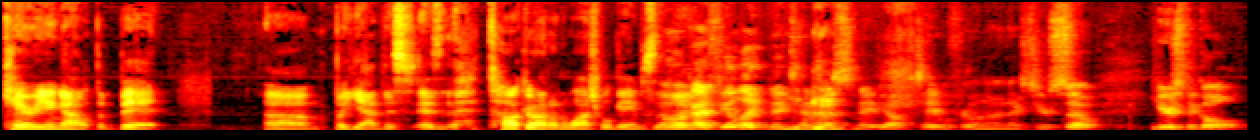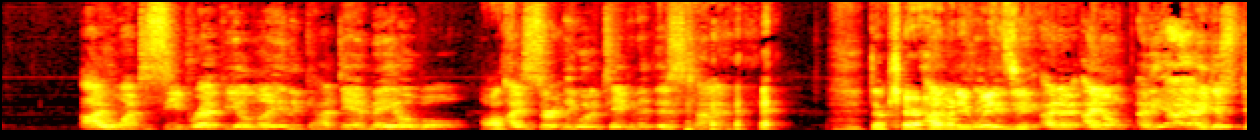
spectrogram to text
carrying out the bit. Um, but yeah, this is talk about unwatchable games though. Look, I feel like Big Ten West is maybe off the table for Illinois next year. So here's the goal. I want to see Brett Bielema in the goddamn Mayo Bowl. Off- I certainly would have taken it this time. Don't care how don't many wins you. I don't. I don't. I mean, I, I just.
